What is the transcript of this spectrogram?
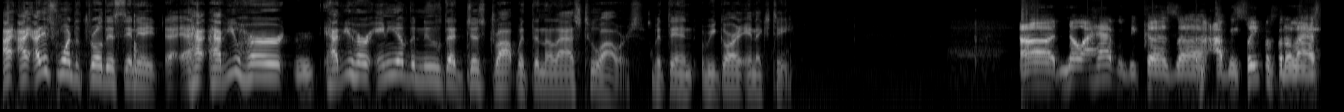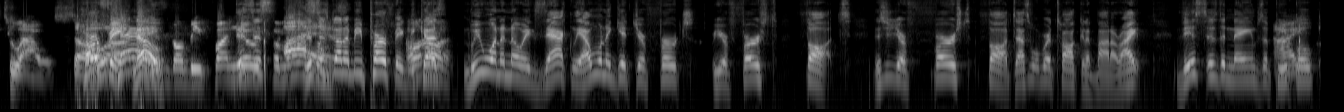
I, I just wanted to throw this in here. Uh, have you heard mm-hmm. have you heard any of the news that just dropped within the last two hours within regarding NXT? Uh, no, I haven't because uh, I've been sleeping for the last two hours. So perfect. Uh, no, it's gonna be fun this news is, for my. This is gonna be perfect Hold because on. we want to know exactly. I want to get your first your first thoughts. This is your first thoughts. That's what we're talking about. All right. This is the names of people right.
